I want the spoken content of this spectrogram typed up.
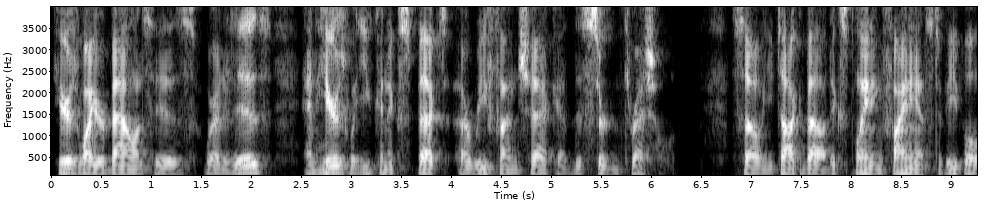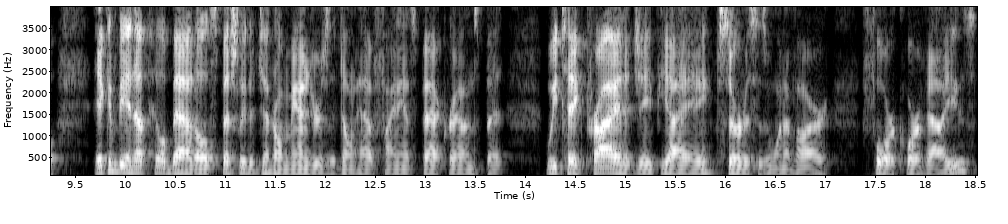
here's why your balance is where it is, and here's what you can expect a refund check at this certain threshold. So you talk about explaining finance to people. It can be an uphill battle, especially to general managers that don't have finance backgrounds, but we take pride at JPIA. Service is one of our four core values.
